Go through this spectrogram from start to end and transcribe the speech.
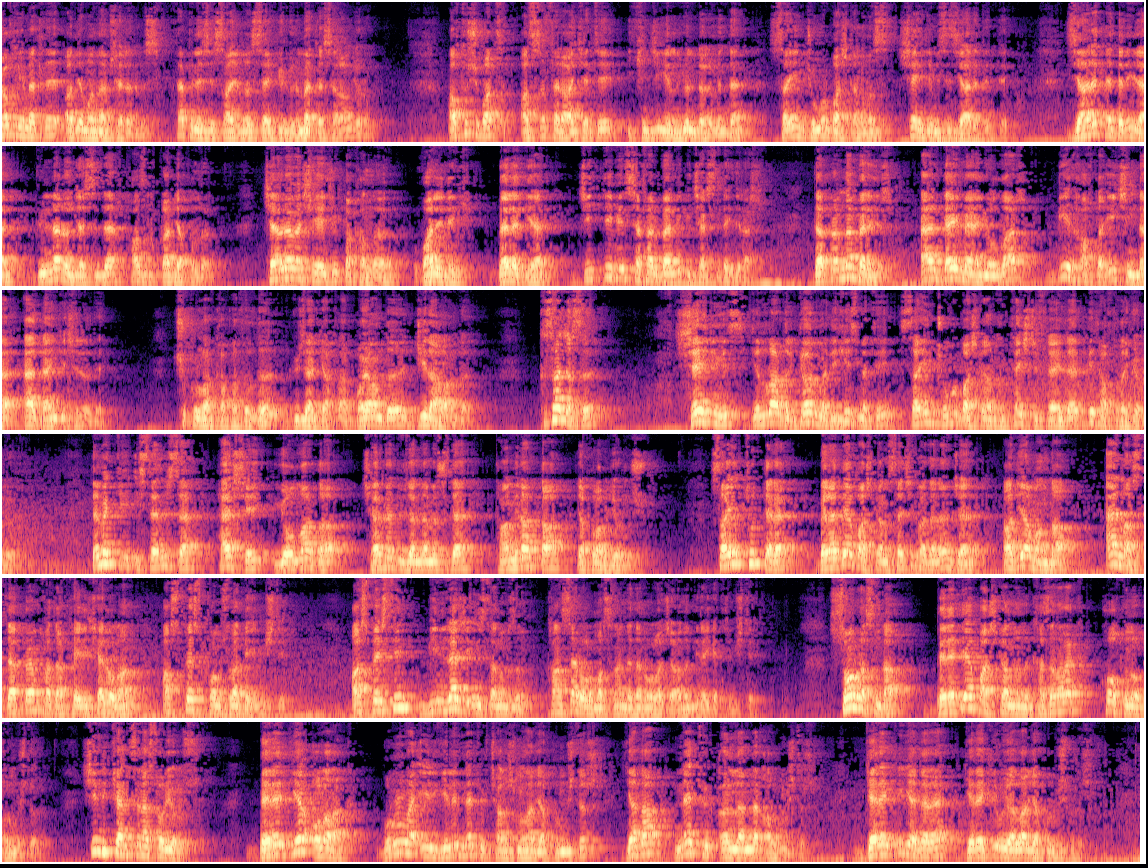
Çok kıymetli Adıyaman hemşehrilerimiz, hepinizi saygı, sevgi, hürmetle selamlıyorum. 6 Şubat asrın felaketi 2. yıl yıl dönümünde Sayın Cumhurbaşkanımız şehrimizi ziyaret etti. Ziyaret nedeniyle günler öncesinde hazırlıklar yapıldı. Çevre ve Şehircilik Bakanlığı, valilik, belediye ciddi bir seferberlik içerisindeydiler. Depremden beridir el değmeyen yollar bir hafta içinde elden geçirildi. Çukurlar kapatıldı, güzergahlar boyandı, cilalandı. Kısacası şehrimiz yıllardır görmediği hizmeti Sayın Cumhurbaşkanımızın teşrifleriyle bir haftada gördü. Demek ki istenirse her şey yollar da, çevre düzenlemesi de, tamirat da yapılabiliyormuş. Sayın Tutdere belediye başkanı seçilmeden önce Adıyaman'da en az deprem kadar tehlikeli olan asbest konusuna değinmişti. Asbestin binlerce insanımızın kanser olmasına neden olacağını dile getirmişti. Sonrasında belediye başkanlığını kazanarak koltuğuna oturmuştu. Şimdi kendisine soruyoruz. Belediye olarak bununla ilgili ne tür çalışmalar yapılmıştır ya da ne tür önlemler alınmıştır? Gerekli yerlere gerekli uyarılar yapılmış mıdır?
